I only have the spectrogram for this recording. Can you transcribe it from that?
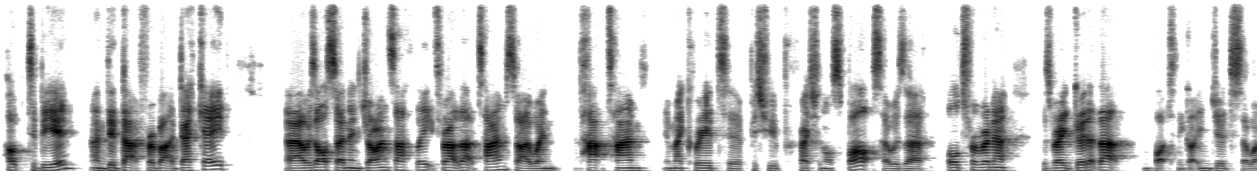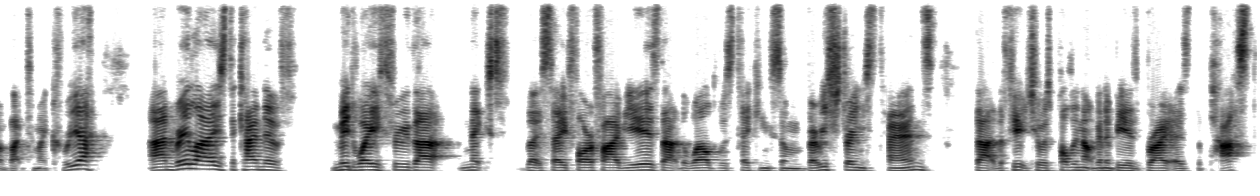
hoped to be in and did that for about a decade. Uh, I was also an endurance athlete throughout that time, so I went part time in my career to pursue professional sports. I was a ultra runner, was very good at that. Unfortunately, I got injured, so I went back to my career and realized the kind of midway through that next, let's say, four or five years, that the world was taking some very strange turns. That the future was probably not going to be as bright as the past.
